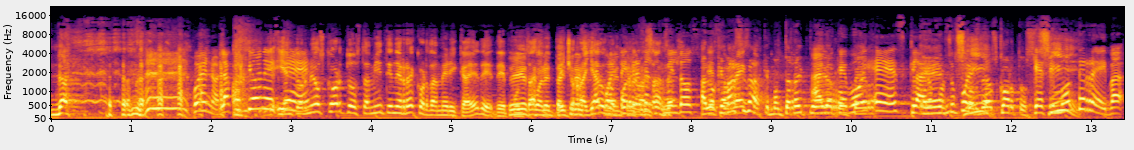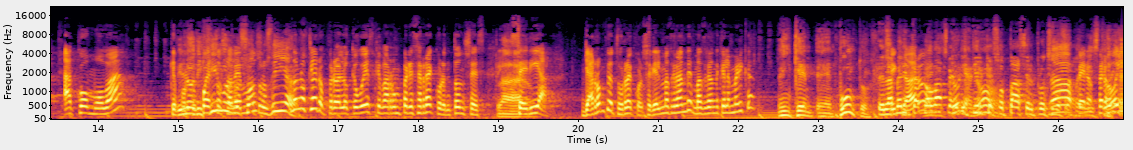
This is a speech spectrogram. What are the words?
Bueno, la cuestión es Y en que... torneos cortos también tiene récord América, ¿eh? De, de es puntaje. de 43, hecho, Rayados no puede 43 en rebasar. 2002. A lo es que vas es correcto. a que Monterrey puede A lo que voy romper es, claro, en por supuesto. torneos cortos. Que si Sí. Monterrey va a cómo va, que Y por lo supuesto dijimos los sabemos. otros días. No, no, claro, pero a lo que voy es que va a romper ese récord. Entonces, Claro. sería. Ya rompió tu récord. ¿Sería el más grande? ¿Más grande que el América? ¿En qué? En puntos. El Sí, América claro. no va a historia, permitir no. que eso pase el próximo No, sábado. Pero, oye,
